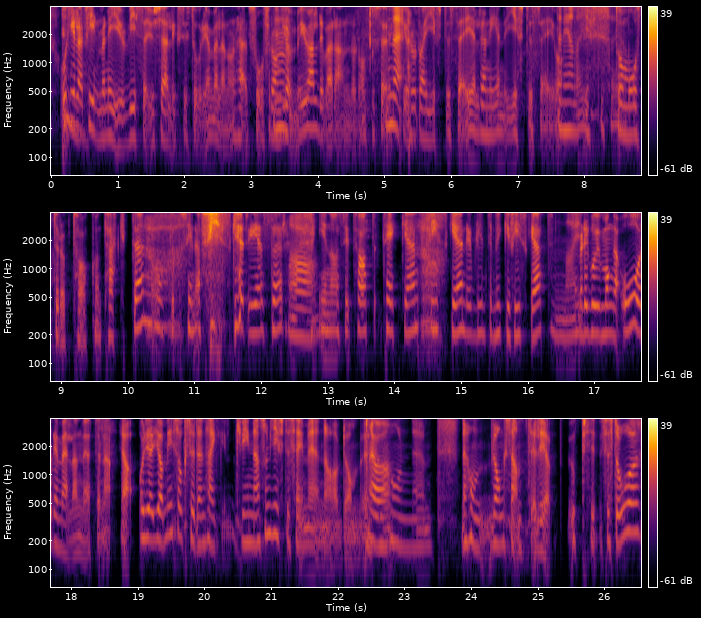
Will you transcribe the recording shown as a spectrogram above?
Och hela filmen är ju, visar ju kärlekshistorien mellan de här två för de glömmer ju aldrig varandra och de försöker Nej. och de gifter sig eller den ene gifter sig. Den ena gifte sig. de återupptar kontakten och åker på sina fiskeresor. Ja. Inom citattecken. Fiske, det blir inte mycket fiskat. Nej. Men det går ju många år emellan mötena. Ja, och jag, jag minns också den här kvinnan som gifte sig med en av dem. Hur Ja. Hon, eh, när hon långsamt, eller jag upp, förstår.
